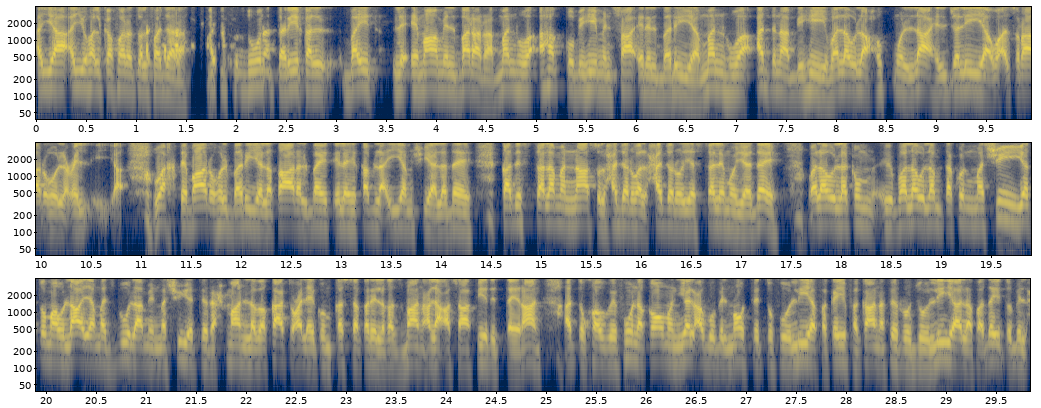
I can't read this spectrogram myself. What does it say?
कफरतुल फजर अतसुद्दून तरीक़ल बैत लिइमाम अल-बरर मन हुवा अहक्कु बिही मिन साइरिल बरिया मन हुवा अदना बिही वलौला हुक्मुल्लाहिल जलिया व असरारुहुल इल्लिया व इख्तिबारुहुल बरिया लतारल बैत इलैहि क़ब्ल अन यमशिया लदैहि क़द इस्तलम अन्नासुल हजर वल हजर यस्तलिमु यदैहि वलौ लकुम वलौ लम तकुन मशीयतु मौलाया मजबूला मिन मशीयतिर रहमान लवक़अतु अलैकुम कसक़रिल गज़बान अला असाफिर तैरान अतुखव्विफून कौमन यलअबु बिल मौत फित तुफूलिया फकैफ कान फिर रुजूलिया लफदैतु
